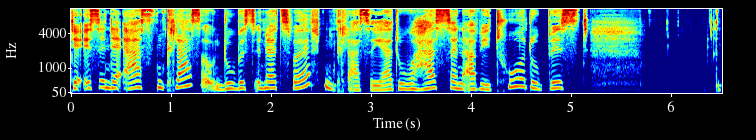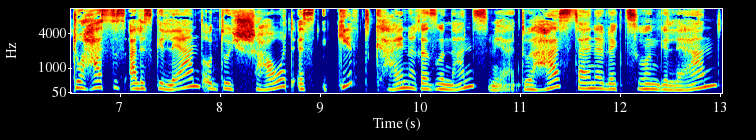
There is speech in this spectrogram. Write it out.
der ist in der ersten Klasse und du bist in der zwölften Klasse, ja. Du hast dein Abitur, du bist, du hast es alles gelernt und durchschaut. Es gibt keine Resonanz mehr. Du hast deine Lektion gelernt.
